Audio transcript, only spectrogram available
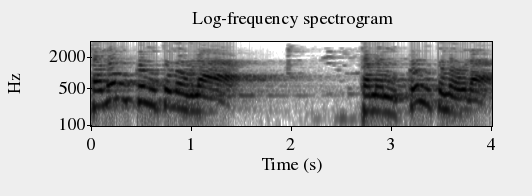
فمن كنت مولاه فمن كنت مولاه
